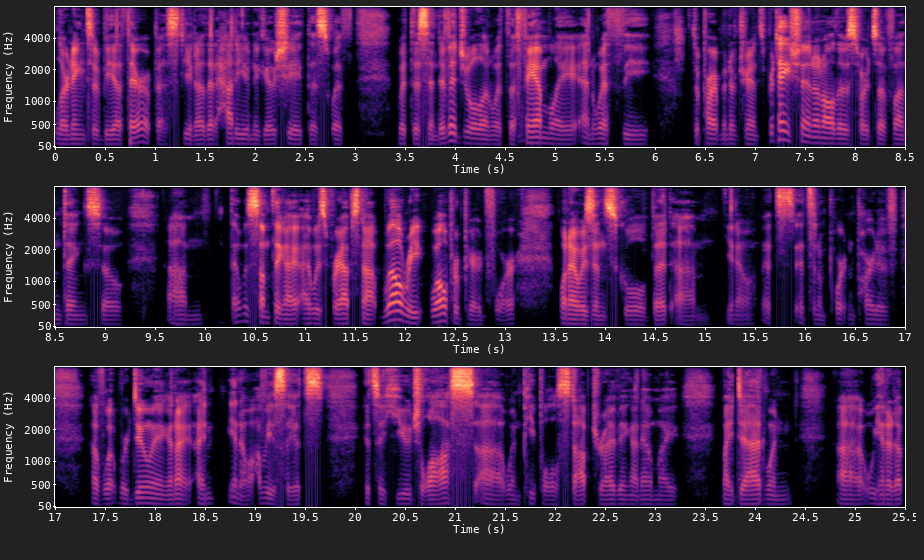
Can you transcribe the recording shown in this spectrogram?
learning to be a therapist you know that how do you negotiate this with with this individual and with the family and with the department of transportation and all those sorts of fun things so um, that was something I, I was perhaps not well re- well prepared for when I was in school, but um, you know, it's it's an important part of of what we're doing. And I, I you know, obviously it's it's a huge loss uh, when people stop driving. I know my my dad when uh, we ended up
